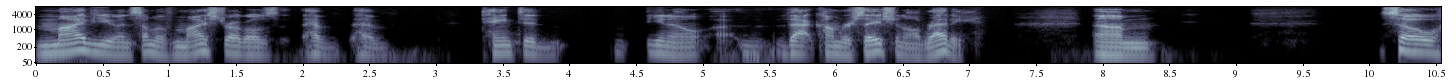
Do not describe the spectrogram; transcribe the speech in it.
my view and some of my struggles have have tainted, you know, uh, that conversation already. Um, so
